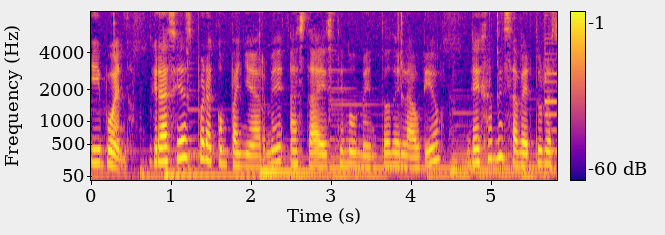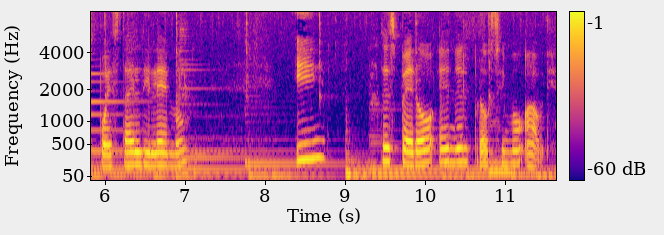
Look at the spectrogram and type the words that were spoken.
Y bueno, Gracias por acompañarme hasta este momento del audio. Déjame saber tu respuesta del dilema y te espero en el próximo audio.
